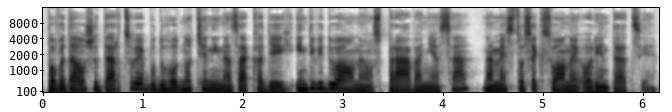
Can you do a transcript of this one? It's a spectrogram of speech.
povedal, že darcovia budú hodnotení na základe ich individuálneho správania sa na miesto sexuálnej orientácie.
